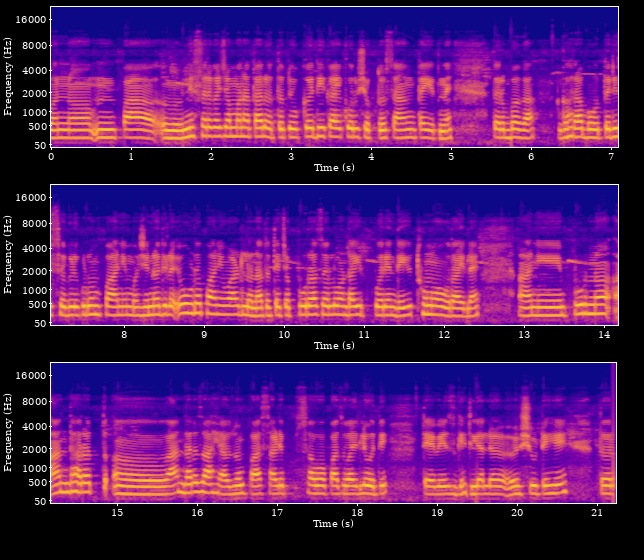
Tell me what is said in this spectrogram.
पण पा निसर्गाच्या मनात आलं तर तो कधी काय करू शकतो सांगता येत नाही. तर बघा घराभोवतरी सगळीकडून पाणी म्हणजे नदीला एवढं पाणी वाढलं ना तर त्याच्या पुराचा लोंढा इथपर्यंत इथून वाहू राहिला आहे आणि पूर्ण अंधारात अंधारच आहे अजून. पाच साडे सव्वा पाच वाजले होते. त्यावेळेस घेतलेलं शूट हे. तर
